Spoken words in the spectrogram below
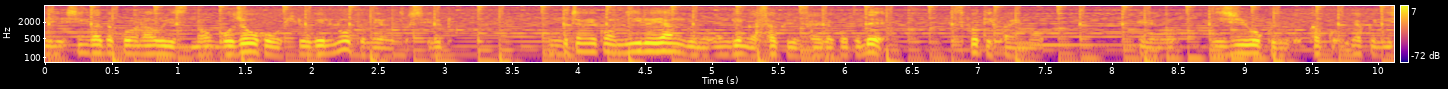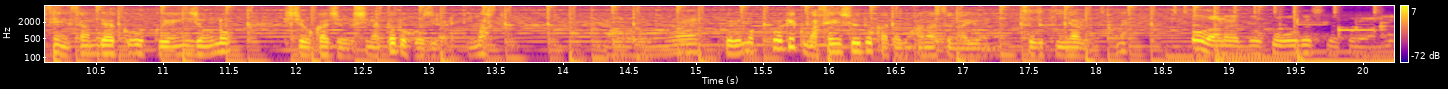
えー新型コロナウイルスの誤情報を広げるのを止めようとしていると。ちなみにこのニール・ヤングの音源が削除されたことで、Spotify の、えー20億ドル、過去約2300億円以上の視聴価値を失ったと報じられていますと。なるほどね。これもこれ結構まあ先週とかとも話した内容の続きになるんですよね。そうだね、続報ですね、これはね。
